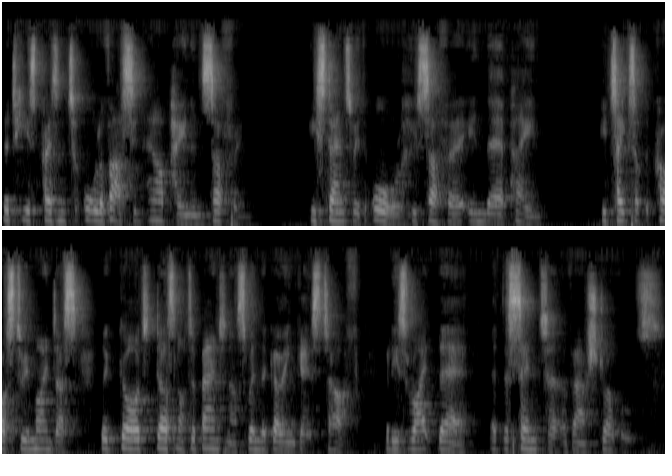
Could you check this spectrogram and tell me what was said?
that he is present to all of us in our pain and suffering. He stands with all who suffer in their pain. He takes up the cross to remind us that God does not abandon us when the going gets tough, but He's right there at the centre of our struggles.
